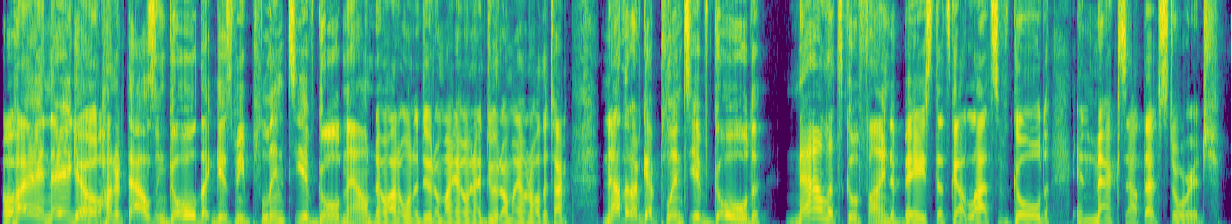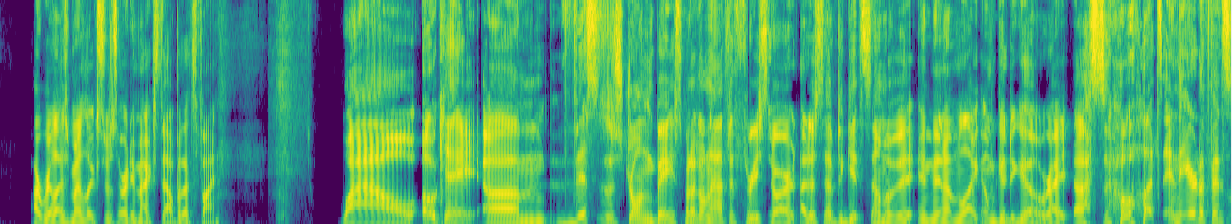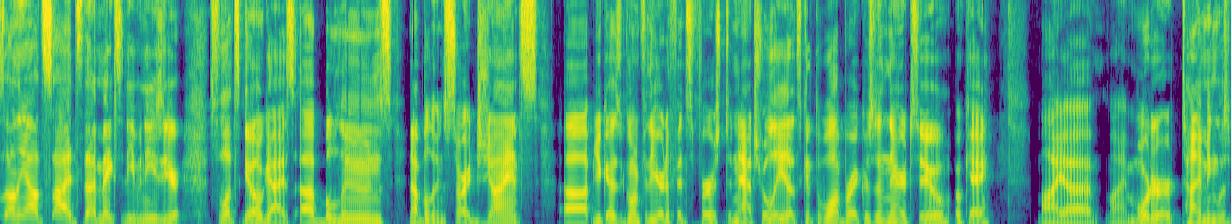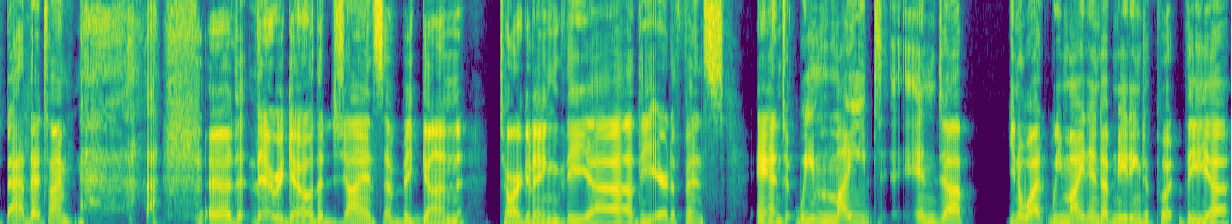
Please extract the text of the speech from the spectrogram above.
Oh, hey, and there you go. 100,000 gold. That gives me plenty of gold now. No, I don't want to do it on my own. I do it on my own all the time. Now that I've got plenty of gold, now let's go find a base that's got lots of gold and max out that storage. I realize my elixir's already maxed out, but that's fine. Wow. Okay. Um, this is a strong base, but I don't have to three start. I just have to get some of it, and then I'm like, I'm good to go, right? Uh, so let's. And the air defense is on the outside, so that makes it even easier. So let's go, guys. Uh, balloons, not balloons. Sorry, giants. Uh, you guys are going for the air defense first, naturally. Let's get the wall breakers in there too. Okay. My uh, my mortar timing was bad that time. and there we go. The giants have begun targeting the uh the air defense and we might end up, you know what? We might end up needing to put the uh,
